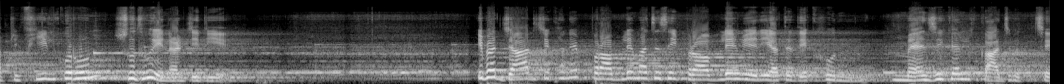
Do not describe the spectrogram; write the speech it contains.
আপনি ফিল করুন শুধু এনার্জি দিয়ে। এবার যার যেখানে প্রবলেম আছে সেই প্রবলেম এরিয়াতে দেখুন ম্যাজিক্যাল কাজ হচ্ছে।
